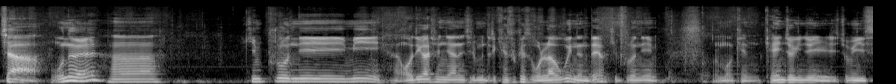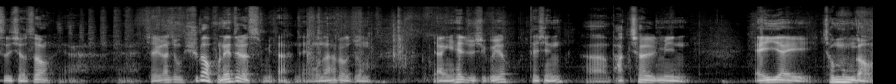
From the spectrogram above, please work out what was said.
자 오늘 어, 김프로님이 어디 가셨냐는 질문들이 계속해서 올라오고 있는데요. 김프로님 뭐 개, 개인적인 일이 좀 있으셔서 저희가 좀 휴가 보내드렸습니다. 네, 오늘 하루 좀 양해해 주시고요. 대신 아, 박철민 AI 전문가와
